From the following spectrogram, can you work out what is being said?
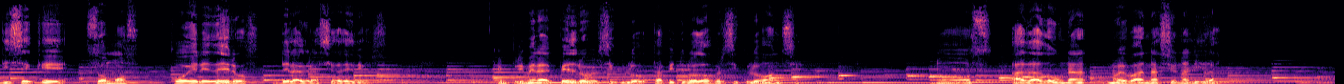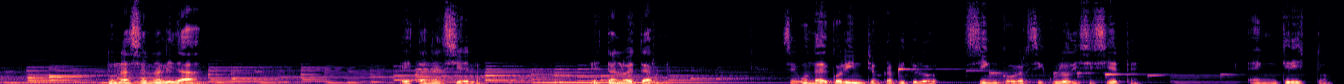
dice que somos coherederos de la gracia de Dios. En Primera de Pedro versículo capítulo 2 versículo 11 nos ha dado una nueva nacionalidad. Tu nacionalidad está en el cielo está en lo eterno. Segunda de Corintios capítulo 5 versículo 17. En Cristo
